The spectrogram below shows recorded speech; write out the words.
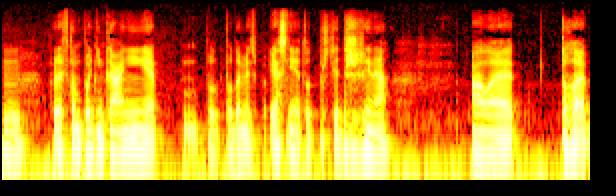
Hm. Protože v tom podnikání je po- podle mě, jasně, je to prostě držina, ale tohle,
